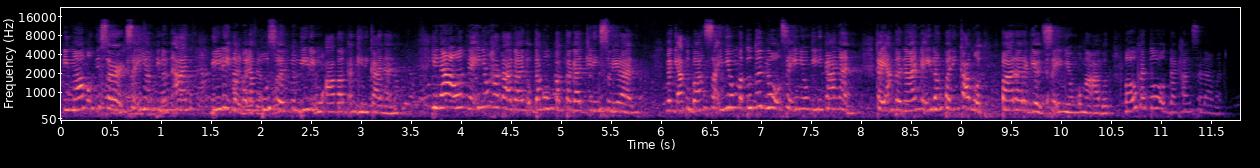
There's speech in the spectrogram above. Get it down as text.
ni ni sir sa iyang tinunan, dili man walang puson kun dili mo abag ang ginikanan. Hinaot nga inyong hatagan ug dakong pagtagad kining suliran. Nagiatubang sa inyong matutudlo sa inyong ginikanan, kay ang tanan nga ilang paningkamot para ra sa inyong umaabot. Mao kadto daghang salamat.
